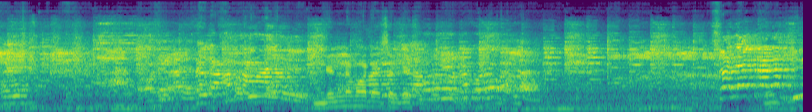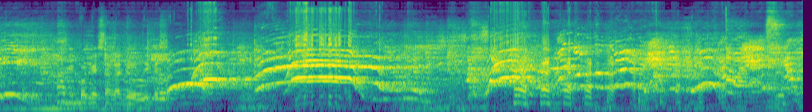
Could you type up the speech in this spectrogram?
Okay. Ang galing ng mga dancer guys. Oh. Yung iba guys naka-duty kasi. Yung!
